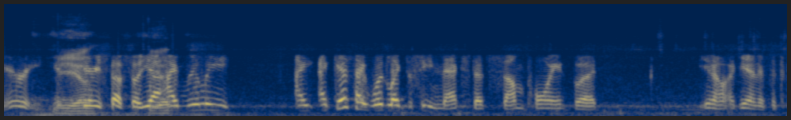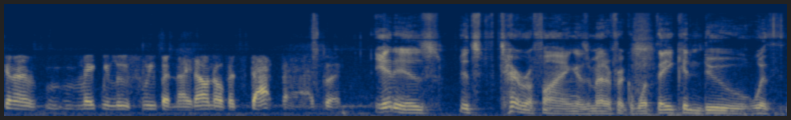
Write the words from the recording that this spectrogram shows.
Scary. It's Yeah. scary stuff. So yeah. I really, I, I guess I would like to see next at some point, but you know, again, if it's going to make me lose sleep at night, I don't know if it's that bad, but It is. It's terrifying, as a matter of fact, what they can do with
